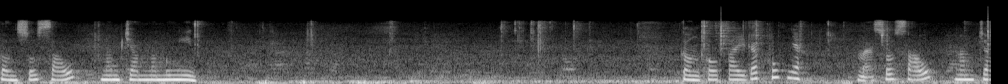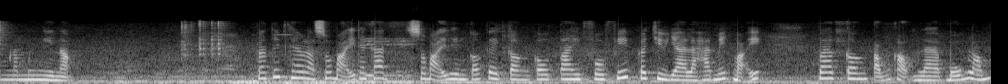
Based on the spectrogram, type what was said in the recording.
cần số 6 550.000 cần câu tay ráp hút nha. Mã số 6 550.000 ạ. Và tiếp theo là số 7 đây các anh. Số 7 thì có cây cần câu tay full fit có chiều dài là 2m7 và cân tổng cộng là 4 lóng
